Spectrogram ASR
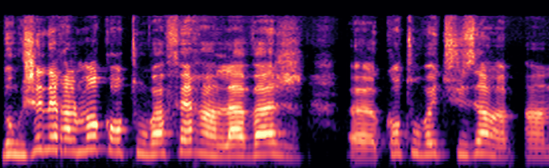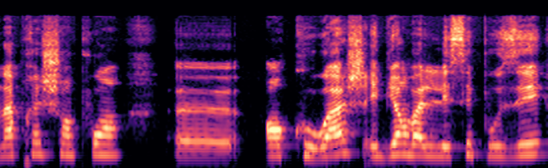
Donc, généralement, quand on va faire un lavage, euh, quand on va utiliser un, après-shampoing euh, en co-wash, eh bien, on va le laisser poser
